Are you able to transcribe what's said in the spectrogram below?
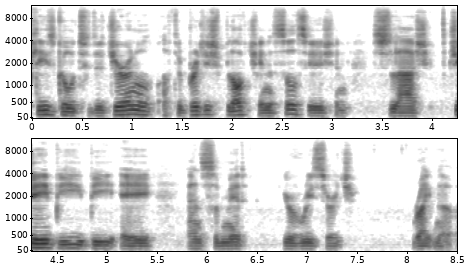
Please go to the Journal of the British Blockchain Association slash JBBA and submit your research right now.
